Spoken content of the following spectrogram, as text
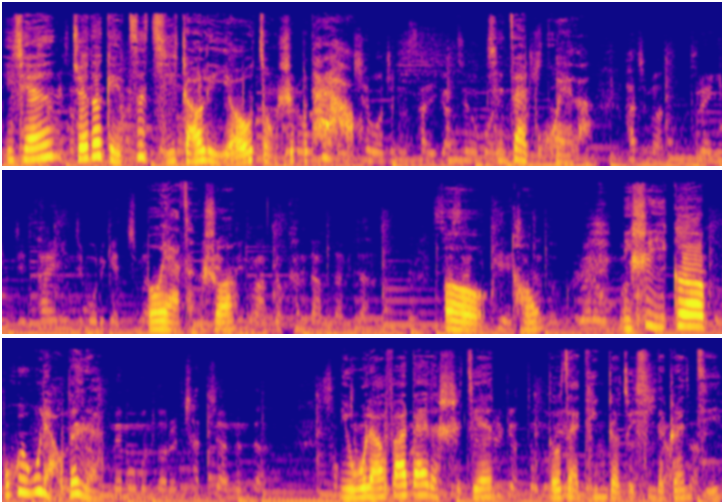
以前觉得给自己找理由总是不太好，现在不会了。波雅曾说：“哦，童，你是一个不会无聊的人。”你无聊发呆的时间，都在听着最新的专辑，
